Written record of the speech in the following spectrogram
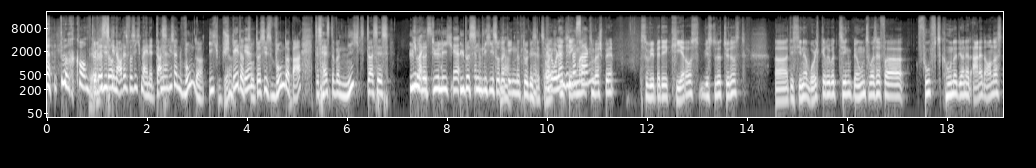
durchkommt. Ja, das so. ist genau das, was ich meine. Das ja. ist ein Wunder. Ich stehe dazu. Das ist wunderbar. Das heißt aber nicht, dass es übernatürlich, ist. übersinnlich ist oder gegen Naturgesetze. Ja. Roland, ich denke mal zum Beispiel, so wie bei den Keros, wie du erzählt hast, äh, die sind eine Wolke rüberziehen. Bei uns war es ja vor 50, 100 Jahren nicht auch nicht anders.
